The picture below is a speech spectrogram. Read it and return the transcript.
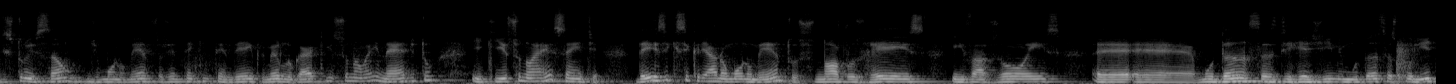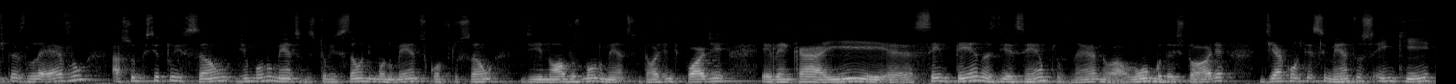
destruição de monumentos, a gente tem que entender, em primeiro lugar, que isso não é inédito e que isso não é recente. Desde que se criaram monumentos, novos reis, invasões, é, é, mudanças de regime, mudanças políticas levam à substituição de monumentos, destruição de monumentos, construção de novos monumentos. Então a gente pode elencar aí é, centenas de exemplos né, no, ao longo da história de acontecimentos em que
